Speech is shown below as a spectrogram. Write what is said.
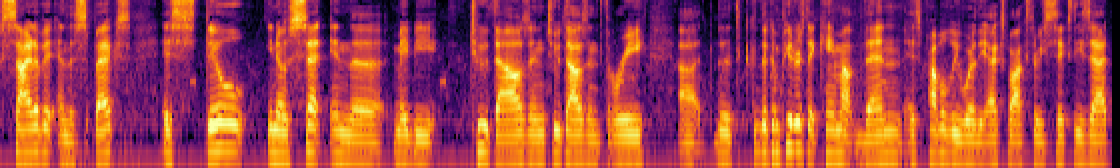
side of it and the specs is still you know set in the maybe 2000 2003 uh, the, the computers that came out then is probably where the xbox 360 is at.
